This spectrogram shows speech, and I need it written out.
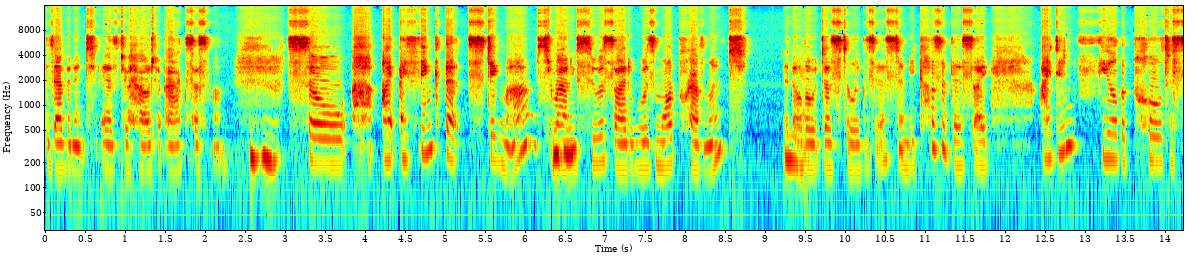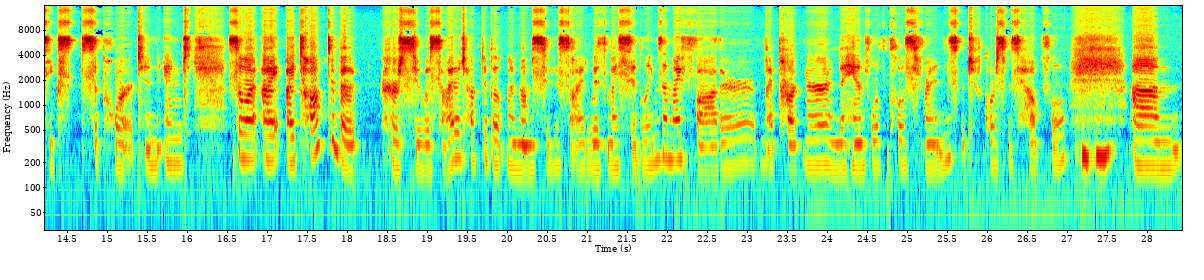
is evident as to how to access them. Mm-hmm. So I, I think that stigma surrounding mm-hmm. suicide was more prevalent, yeah. although it does still exist. And because of this, I I didn't feel the pull to seek support, and and so I, I, I talked about her suicide. I talked about my mom's suicide with my siblings and my father, my partner, and a handful of close friends, which of course was helpful. Mm-hmm. Um,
